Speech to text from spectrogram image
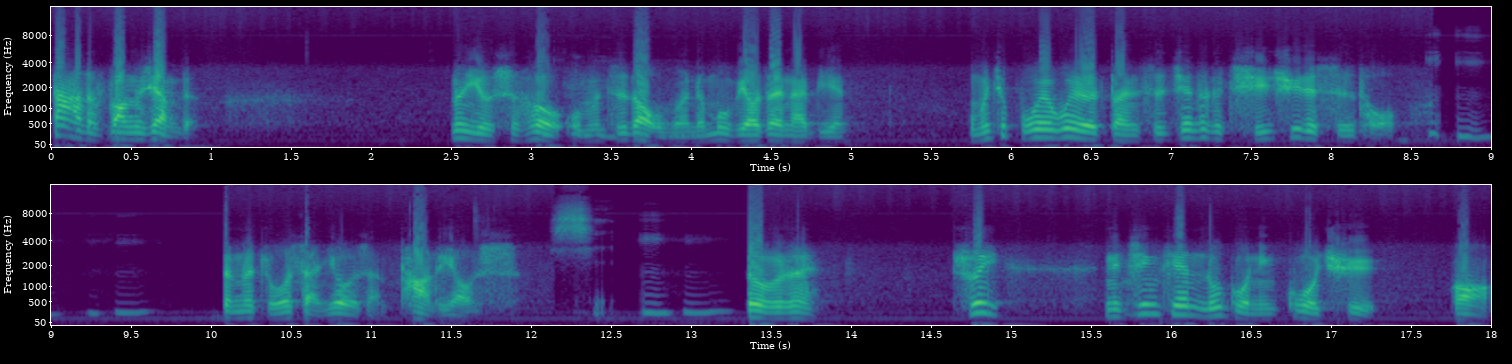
大的方向的。那有时候我们知道我们的目标在那边，我们就不会为了短时间那个崎岖的石头，在那左闪右闪，怕的要死。是，嗯哼，对不对？所以，你今天如果您过去，哦，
